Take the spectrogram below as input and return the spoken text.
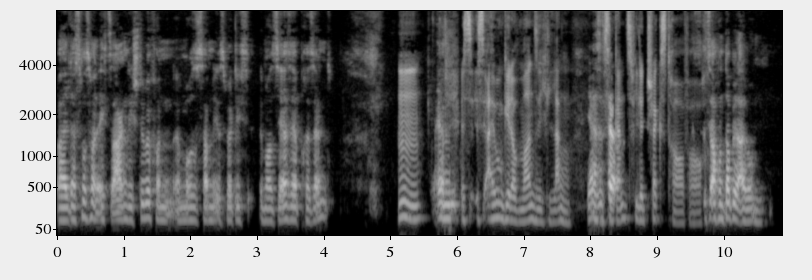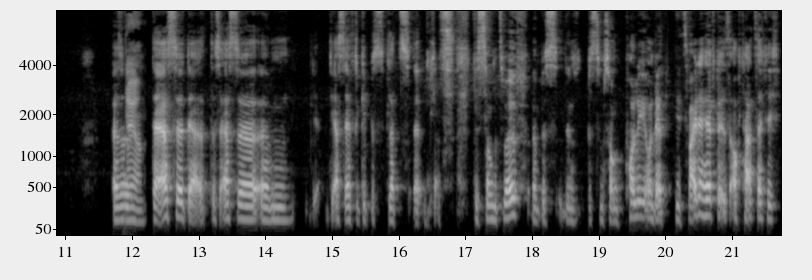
weil das muss man echt sagen, die Stimme von äh, Moses Sumney ist wirklich immer sehr, sehr präsent. Hm. Ähm, es, das Album geht auch wahnsinnig lang. Ja, es sind ja, ganz viele Tracks drauf auch. Es ist auch ein Doppelalbum. Also ja, ja. der erste, der, das erste ähm, die erste Hälfte geht bis Platz, äh, Platz bis Song 12, äh, bis, den, bis zum Song Polly. Und der, die zweite Hälfte ist auch tatsächlich,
